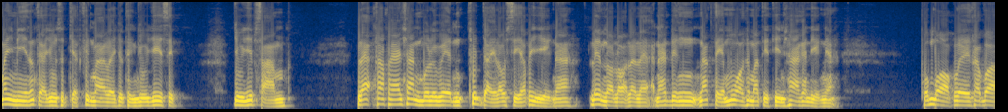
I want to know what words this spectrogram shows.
ไม่มีตั้งแต่ยูสิบเจ็ดขึ้นมาเลยจนถึงยูยี่สิบยูยี่สามและถ้าแพชชั่นบริเวณชุดใหญ่เราเสียไปอีกนะ เล่นหล่อๆแล้วแหละนะ ดึงนักเตะมั่วขึ้นมาติดทีมชาติกันอีกเนี่ย ผมบอกเลยครับว่า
